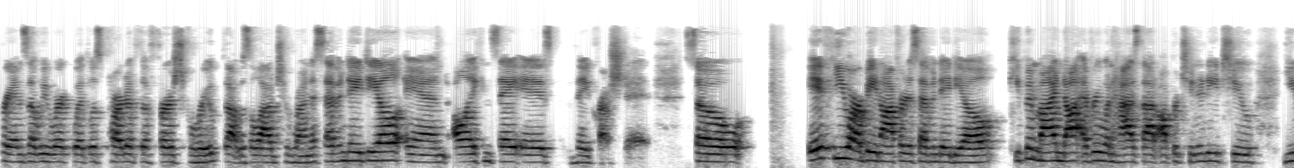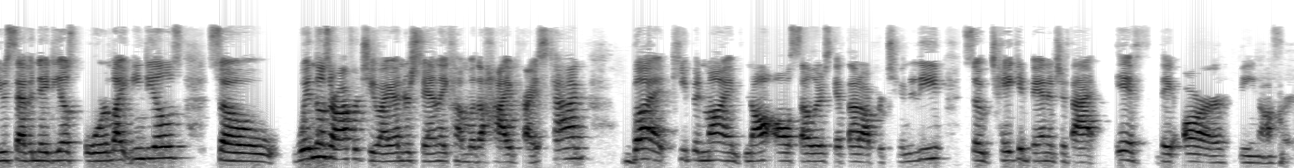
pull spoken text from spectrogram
brands that we work with was part of the first group that was allowed to run a seven day deal. And all I can say is they crushed it. So if you are being offered a seven day deal, keep in mind not everyone has that opportunity to use seven day deals or lightning deals. So when those are offered to you, I understand they come with a high price tag, but keep in mind not all sellers get that opportunity. So take advantage of that if they are being offered.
